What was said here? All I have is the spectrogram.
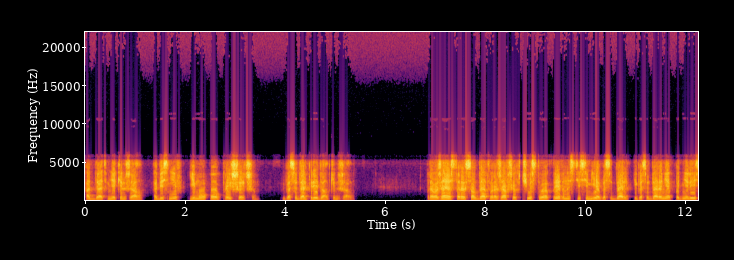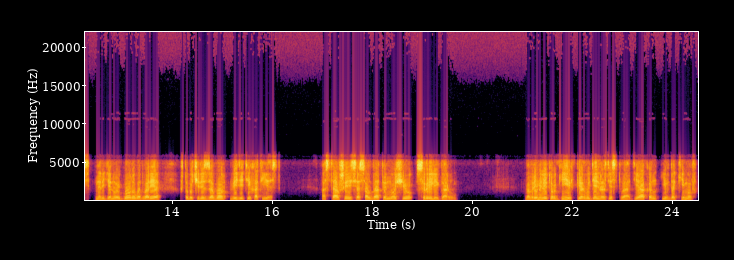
отдать мне кинжал, объяснив ему о происшедшем. Государь передал кинжал. Провожая старых солдат, выражавших чувство преданности семье, государь и государыня поднялись на ледяную гору во дворе, чтобы через забор видеть их отъезд. Оставшиеся солдаты ночью срыли гору. Во время литургии в первый день Рождества диакон Евдокимов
